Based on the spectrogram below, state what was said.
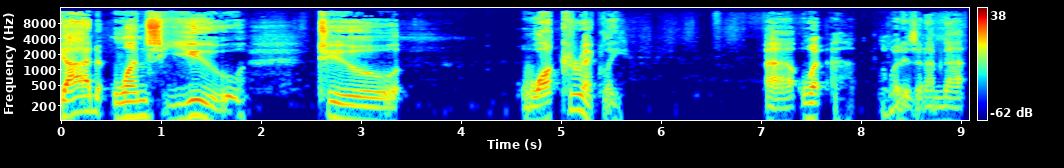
God wants you to walk correctly. Uh, what, what is it? I'm not,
